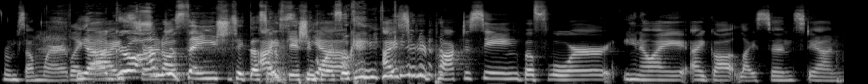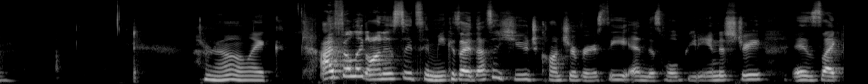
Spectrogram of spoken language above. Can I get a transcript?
from somewhere. Like yeah, I girl, I'm just off- saying you should take that I- certification yeah, course, okay? I started practicing before, you know, I I got licensed and I don't know, like I feel like honestly to me, because that's a huge controversy in this whole beauty industry, is like,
